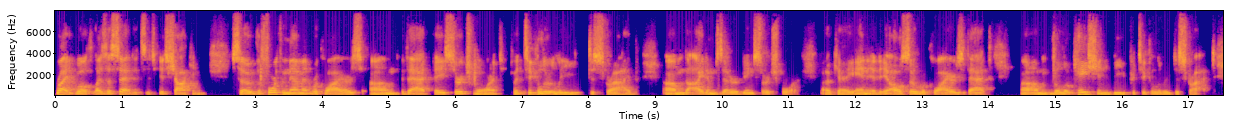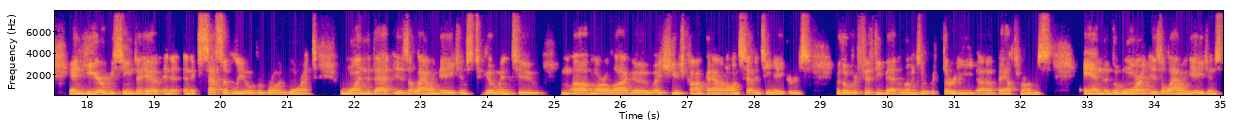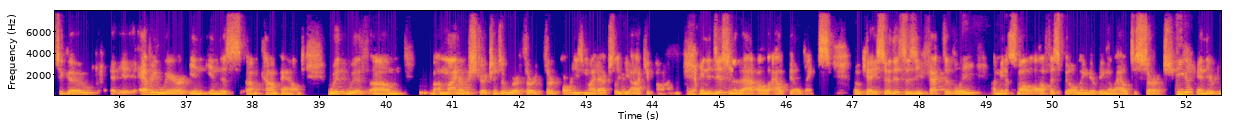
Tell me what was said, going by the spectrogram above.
Right. Well, as I said, it's it's, it's shocking. So the Fourth Amendment requires um, that a search warrant particularly describe um, the items that are being searched for. Okay, and it, it also requires that um, the location be particularly described. And here we seem to have an, an, excessively overbroad warrant, one that is allowing the agents to go into uh, Mar-a-Lago, a huge compound on 17 acres with over 50 bedrooms, over 30 uh, bathrooms, and the warrant is allowing the agents to go uh, everywhere in, in this um, compound with, with um, minor restrictions of where third, third parties might actually be occupying. Yeah. In addition to that, all outbuildings. Okay, so this is effectively, I mean, a small office building they're being allowed to search. Peter? And they're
